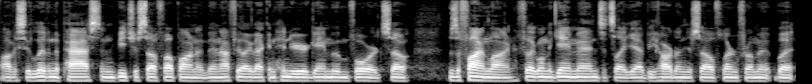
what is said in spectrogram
obviously live in the past and beat yourself up on it, then I feel like that can hinder your game moving forward. So there's a fine line. I feel like when the game ends, it's like yeah, be hard on yourself, learn from it, but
